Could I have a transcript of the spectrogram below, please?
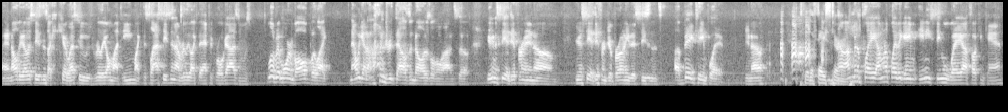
And all the other seasons, I could care less who was really on my team. Like this last season, I really liked the Epic Roll guys and was a little bit more involved. But like now we got a hundred thousand dollars on the line, so you're gonna see a different. Um, you're gonna see a different jabroni this season. That's a big team player. You know. for the face turn. No, I'm gonna play. I'm gonna play the game any single way I fucking can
